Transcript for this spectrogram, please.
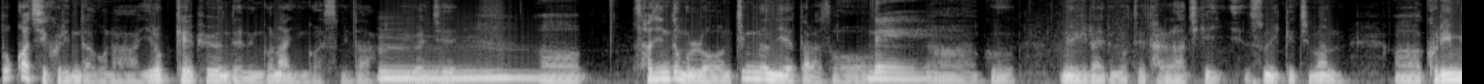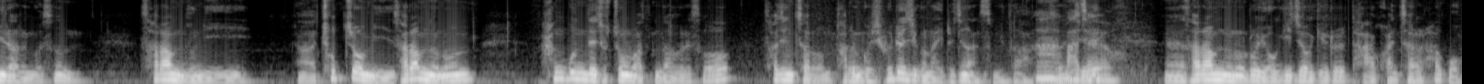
똑같이 그린다거나 이렇게 표현되는 건 아닌 것 같습니다. 그러니까 이제 음. 어 사진도 물론 찍는 이에 따라서 네. 어, 그 분위기나 이런 것들이 달라지게 수는 있겠지만 어, 그림이라는 것은 사람 눈이 아, 초점이 사람 눈은 한 군데 초점을 맞춘다 그래서 사진처럼 다른 것이 흐려지거나 이러진 않습니다. 아, 그래서 이제 맞아요. 에, 사람 눈으로 여기저기를 다 관찰하고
